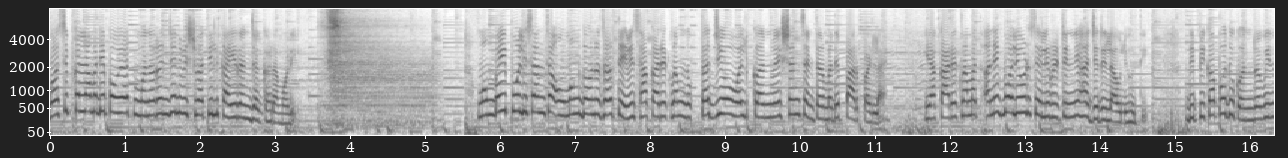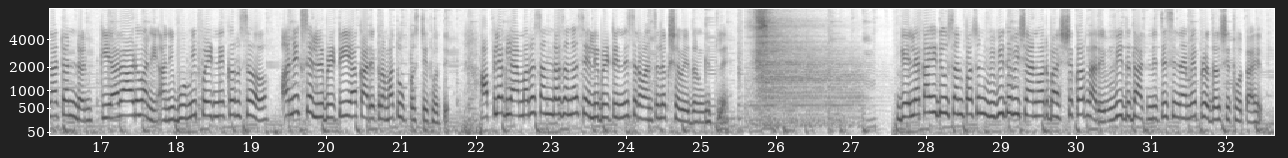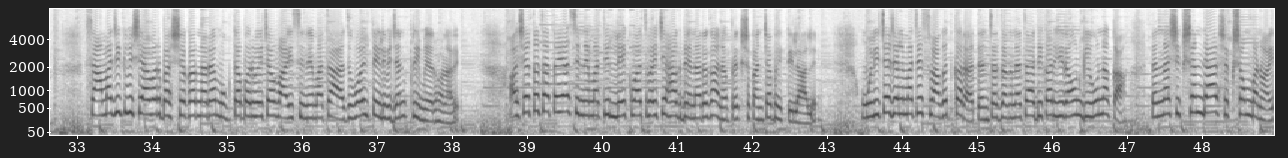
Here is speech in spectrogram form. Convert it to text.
Gossip कल्लामध्ये पाहूयात मनोरंजन विश्वातील काही रंजक घडामोडी. मुंबई पोलिसांचा उमंग दोन हजार तेवीस हा कार्यक्रम नुकताच जिओ वर्ल्ड कन्व्हेन्शन सेंटरमध्ये पार पडला आहे या कार्यक्रमात अनेक बॉलिवूड सेलिब्रिटींनी हजेरी लावली होती. दीपिका पदुकोण रवीना टंडन कियारा आडवाणी आणि भूमी पेडणेकरसह अनेक सेलिब्रिटी या कार्यक्रमात उपस्थित होते. आपल्या ग्लॅमरस अंदाजानं सेलिब्रिटींनी सर्वांचं लक्ष वेधून घेतलंय. गेल्या काही दिवसांपासून विविध विषयांवर भाष्य करणारे विविध धाटणीचे सिनेमे प्रदर्शित होत आहेत. सामाजिक विषयावर भाष्य करणाऱ्या मुक्ता बर्वेच्या वाई सिनेमाचा आज वर्ल्ड टेलिव्हिजन प्रीमियर होणार आहे. अशातच आता या सिनेमातील लेख वाचवायची हाक देणारं गाणं प्रेक्षकांच्या भेटीला आलंय. मुलीच्या जन्माचे स्वागत करा त्यांचा जगण्याचा अधिकार हिरावून घेऊ नका त्यांना शिक्षण द्या सक्षम बनवा.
